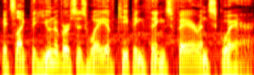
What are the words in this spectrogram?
it's like the universe's way of keeping things fair and square.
